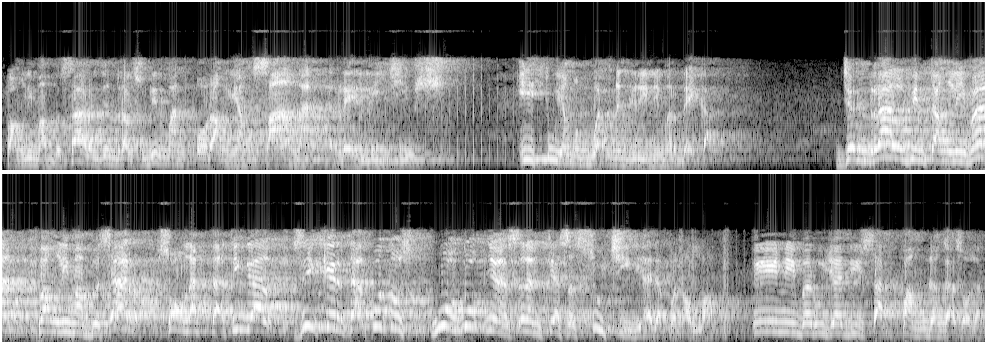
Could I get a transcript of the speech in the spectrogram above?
Panglima besar Jenderal Sudirman orang yang sangat religius. Itu yang membuat negeri ini merdeka. Jenderal bintang lima, panglima besar, solat tak tinggal, zikir tak putus, wuduknya senantiasa suci di hadapan Allah. Ini baru jadi satpam udah nggak solat.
